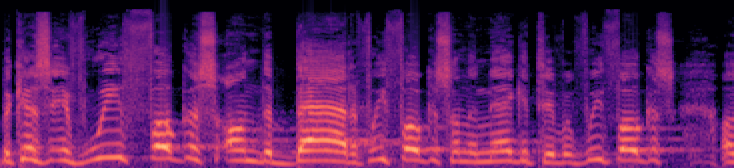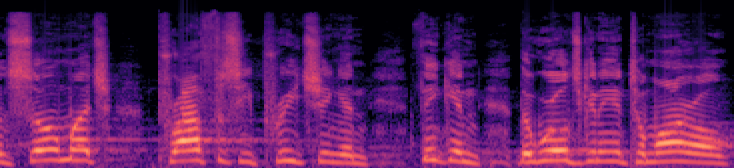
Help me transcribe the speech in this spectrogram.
because if we focus on the bad, if we focus on the negative, if we focus on so much prophecy preaching and thinking the world's going to end tomorrow,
